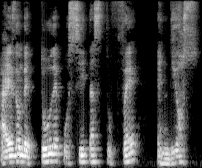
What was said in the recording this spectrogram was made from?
Ahí es donde tú depositas tu fe en Dios.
